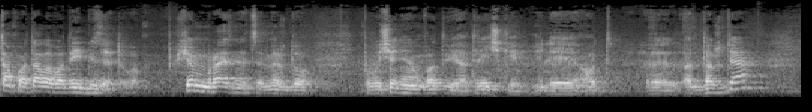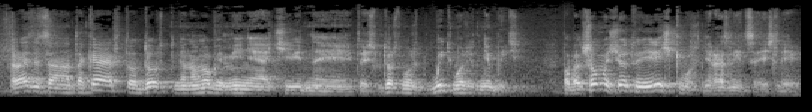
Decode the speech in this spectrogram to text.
там хватало воды и без этого. В чем разница между получением воды от речки или от, э, от дождя? Разница она такая, что дождь намного менее очевидный. То есть дождь может быть, может не быть. По большому счету и речки может не разлиться, если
